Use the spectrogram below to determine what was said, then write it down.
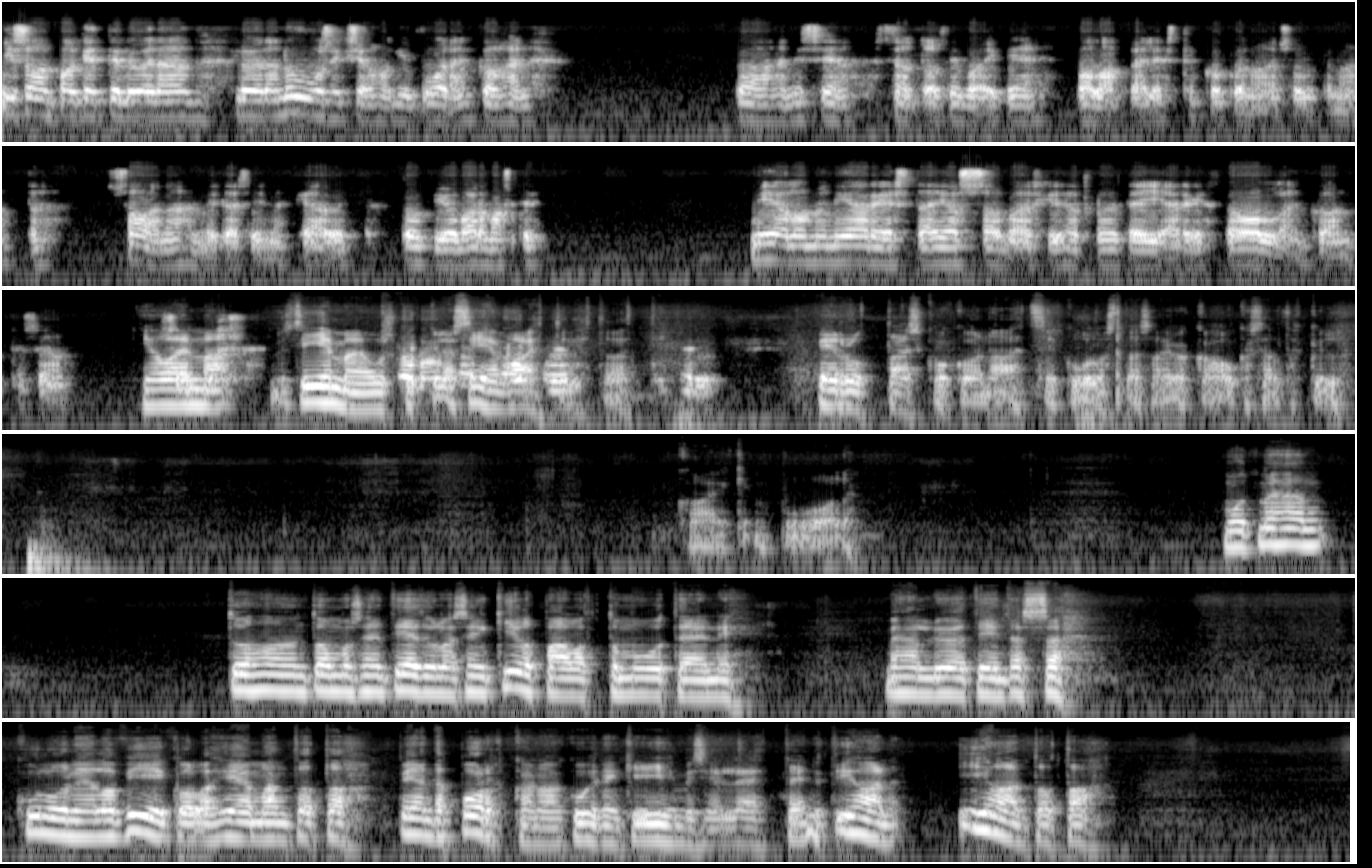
isoin paketti lyödään, lyödään uusiksi johonkin vuoden kahden päähän, niin se, se on tosi vaikea palapelistä kokonaisuutena, että saa nähdä mitä siinä käy. Toki on varmasti mieluummin järjestää jossain vaiheessa kisat, kun ei järjestä ollenkaan. Että se on Joo, en mä, siihen mä usko kyllä siihen vaihtoehtoon, että peruttaisi kokonaan, että se kuulostaisi aika kaukaiselta kyllä. Kaikin puolin. Mutta mehän tuohon tuommoiseen tietynlaiseen kilpailuttomuuteen, niin mehän lyötiin tässä kuluneella viikolla hieman tota, pientä porkkanaa kuitenkin ihmisille, ettei nyt ihan, ihan tota,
